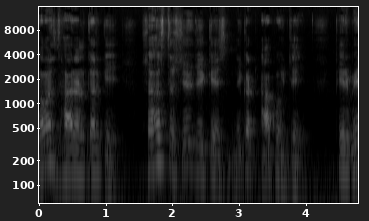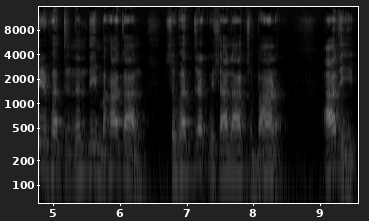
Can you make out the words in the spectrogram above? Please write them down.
कवच धारण करके सहस्त्र शिव जी के निकट आ पहुँचे। फिर वीरभद्र, नंदी, महाकाल, सुभद्रक, विशालाक्ष, बाण आदि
